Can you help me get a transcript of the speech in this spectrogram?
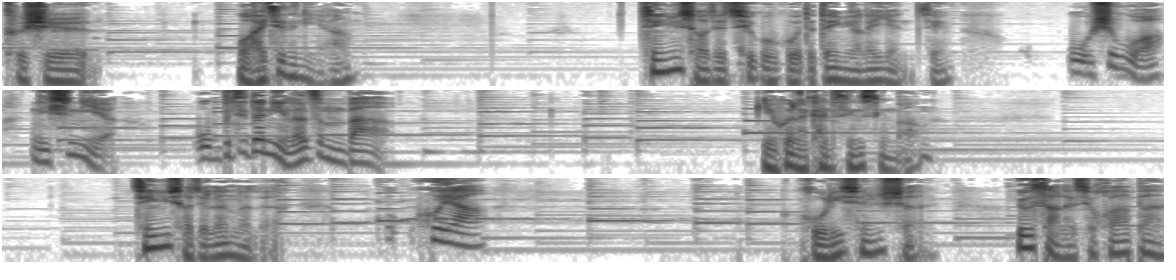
可是，我还记得你啊。金鱼小姐气鼓鼓的瞪圆了眼睛。我是我，你是你，我不记得你了怎么办？你会来看星星吗？金鱼小姐愣了愣。会啊。狐狸先生又撒了些花瓣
